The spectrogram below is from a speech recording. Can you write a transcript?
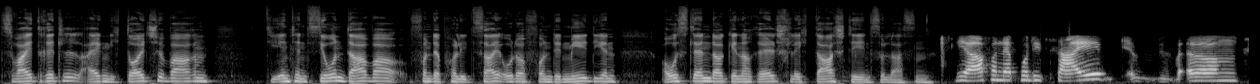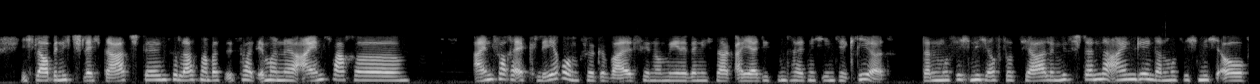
zwei Drittel eigentlich Deutsche waren, die Intention da war, von der Polizei oder von den Medien Ausländer generell schlecht dastehen zu lassen? Ja, von der Polizei, ähm, ich glaube nicht schlecht darstellen zu lassen, aber es ist halt immer eine einfache, einfache Erklärung für Gewaltphänomene, wenn ich sage, ah ja, die sind halt nicht integriert. Dann muss ich nicht auf soziale Missstände eingehen, dann muss ich nicht auf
